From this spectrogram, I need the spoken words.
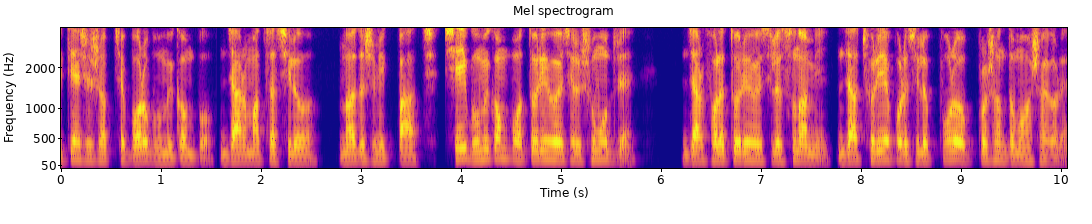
ইতিহাসের সবচেয়ে বড় ভূমিকম্প, যার মাত্রা ছিল নয় দশমিক পাঁচ। সেই ভূমিকম্প তৈরি হয়েছিল সমুদ্রে যার ফলে তৈরি হয়েছিল সুনামি, যা ছড়িয়ে পড়েছিল পুরো প্রশান্ত মহাসাগরে।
